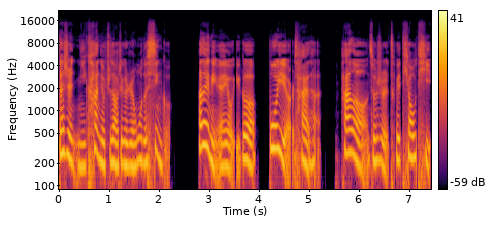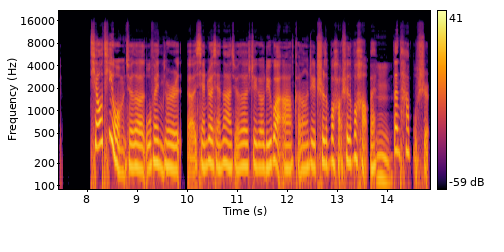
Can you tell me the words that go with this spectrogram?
但是你一看就知道这个人物的性格。他那里面有一个波伊尔太太，她呢就是特别挑剔。挑剔，我们觉得无非你就是呃嫌这嫌那，觉得这个旅馆啊可能这吃的不好，睡得不好呗。嗯但他不是，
